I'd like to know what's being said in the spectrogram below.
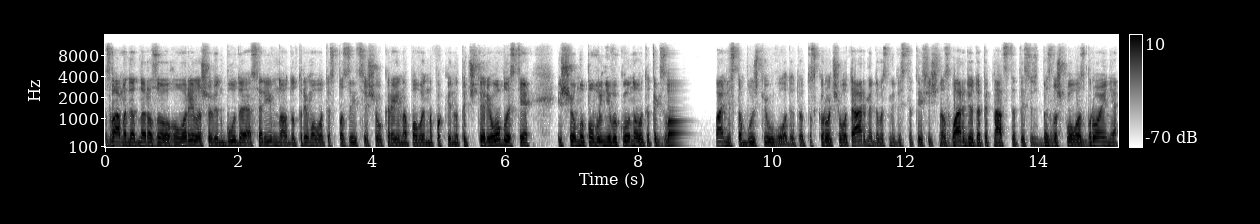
з вами неодноразово говорили, що він буде все рівно дотримуватись позиції, що Україна повинна покинути чотири області, і що ми повинні виконувати так звані стамбульські угоди, тобто скорочувати армію до 80 тисяч, Нацгвардію до 15 тисяч, без важкого озброєння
